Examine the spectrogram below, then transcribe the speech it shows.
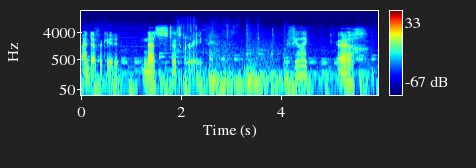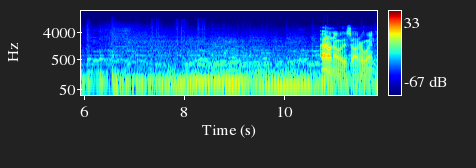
I defecated. That's that's great. I feel like, ugh. I don't know where this otter went.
